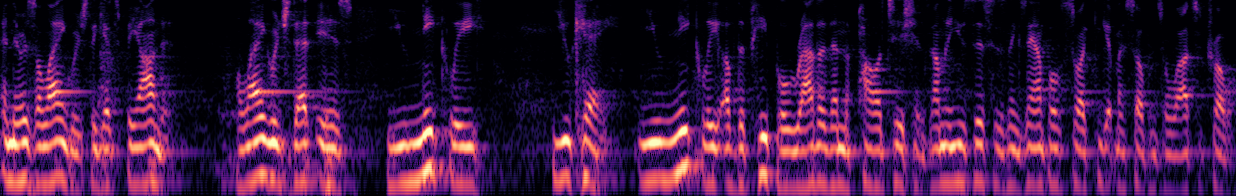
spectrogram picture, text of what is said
And there is a language that gets beyond it, a language that is uniquely UK, uniquely of the people rather than the politicians. I'm going to use this as an example so I can get myself into lots of trouble.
